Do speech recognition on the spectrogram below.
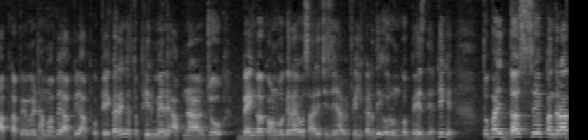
आपका पेमेंट हम अभी आप भी आपको पे करेंगे तो फिर मैंने अपना जो बैंक अकाउंट वगैरह है, वो सारी चीज़ें यहाँ पे फिल कर दी और उनको भेज दिया, ठीक है? तो भाई 10 से 15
